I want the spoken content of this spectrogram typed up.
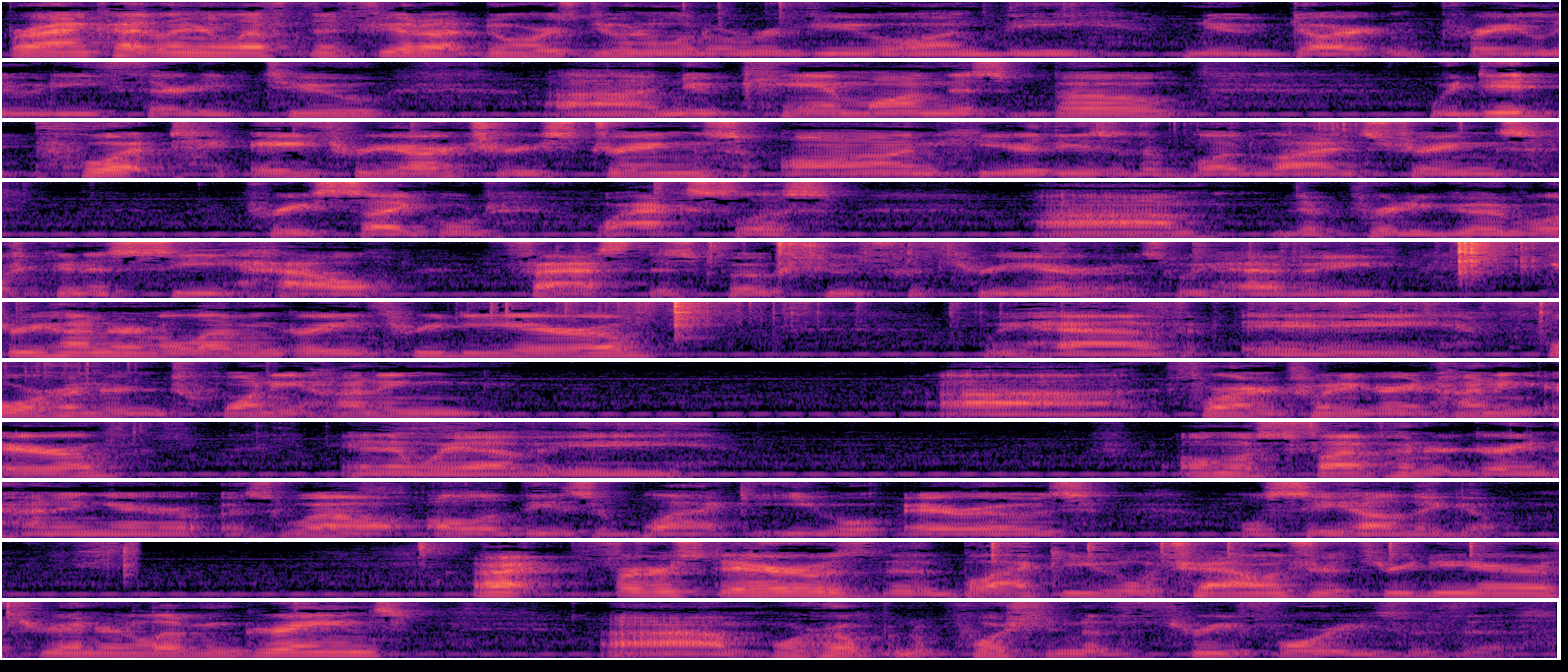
Brian Kightlinger left in the field outdoors doing a little review on the new Darton Prelude E32, uh, new cam on this bow. We did put A3 archery strings on here. These are the bloodline strings, pre-cycled, waxless. Um, they're pretty good. We're gonna see how fast this bow shoots with three arrows. We have a 311 grain 3D arrow we have a 420 hunting, uh, 420 grain hunting arrow, and then we have a almost 500 grain hunting arrow as well. All of these are Black Eagle arrows. We'll see how they go. All right, first arrow is the Black Eagle Challenger 3D arrow, 311 grains. Um, we're hoping to push into the 340s with this.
